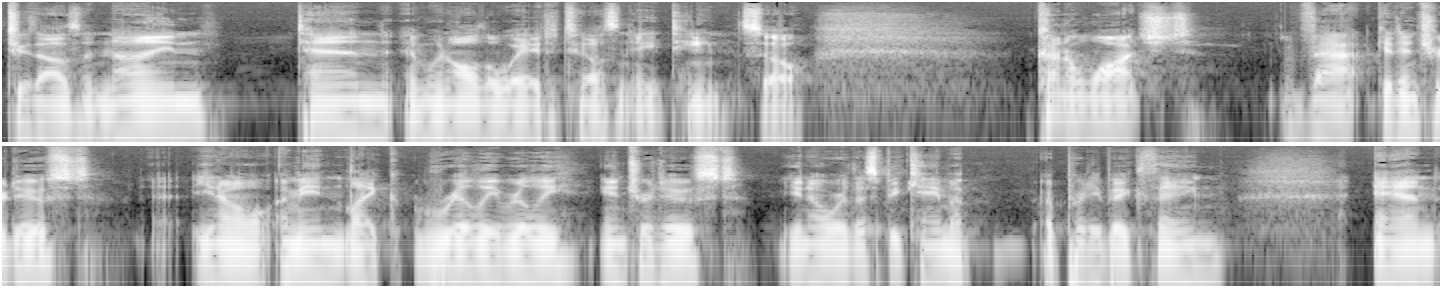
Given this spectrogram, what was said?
2009, 10, and went all the way to 2018. So kind of watched VAT get introduced you know, I mean, like really, really introduced, you know, where this became a, a pretty big thing. And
